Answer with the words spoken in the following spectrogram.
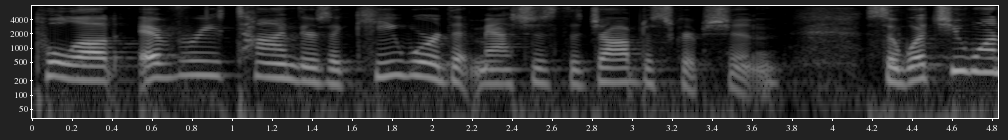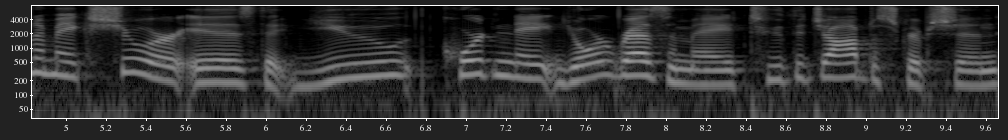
pull out every time there's a keyword that matches the job description. So what you want to make sure is that you coordinate your resume to the job description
